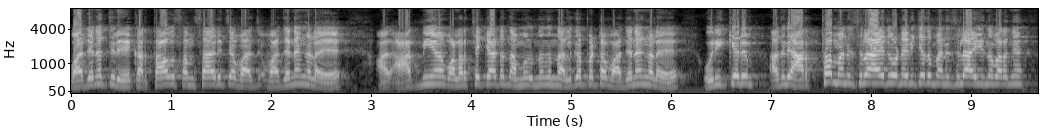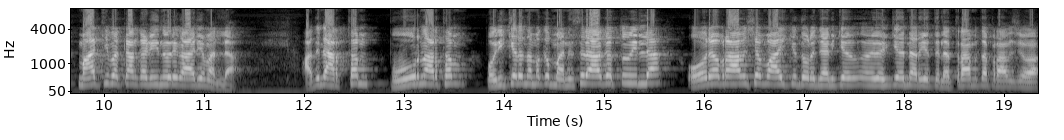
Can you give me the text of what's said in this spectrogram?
വചനത്തിന് കർത്താവ് സംസാരിച്ച വച വചനങ്ങളെ ആത്മീയ വളർച്ചയ്ക്കായിട്ട് നമുക്ക് നൽകപ്പെട്ട വചനങ്ങളെ ഒരിക്കലും അതിന്റെ അർത്ഥം മനസ്സിലായതുകൊണ്ട് എനിക്കത് മനസ്സിലായി എന്ന് പറഞ്ഞ് മാറ്റിവെക്കാൻ കഴിയുന്ന ഒരു കാര്യമല്ല. അതിന്റെ അർത്ഥം പൂർണ അർത്ഥം ഒരിക്കലും നമുക്ക് മനസ്സിലാകത്തുമില്ല. ഓരോ പ്രാവശ്യം വായിക്കും തോറും എനിക്ക് എനിക്ക് തന്നെ അറിയത്തില്ല. എത്രാമത്തെ പ്രാവശ്യമാണ്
